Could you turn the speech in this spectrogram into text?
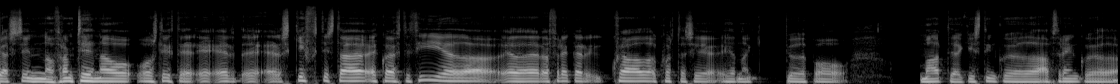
bjarsinn á framtíðina og, og slíkt er, er, er, er skiptist það eitthvað eftir því eða, eða er það frekar hvað, hvort það sé hérna bjóð upp á mati eða gistingu eða aftrengu eða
